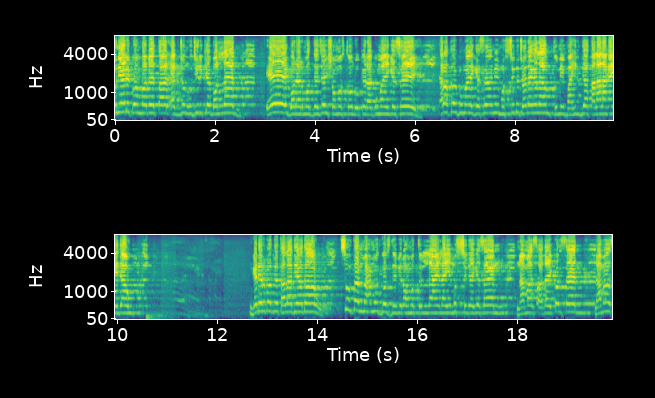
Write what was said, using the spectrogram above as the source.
উনি এরকম ভাবে তার একজন উজিরকে বললেন এই ঘরের মধ্যে যেই সমস্ত লোকেরা ঘুমাই গেছে, এরা তো ঘুমাই গেছে, আমি মসজিদে চলে গেলাম, তুমি বাহির দিয়ে তালা লাগাই দাও। গেটের মধ্যে তালা দিয়ে দাও। সুলতান মাহমুদ গজনবী রহমতুল্লাহ মসজিদে গেছেন, নামাজ আদায় করছেন। নামাজ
